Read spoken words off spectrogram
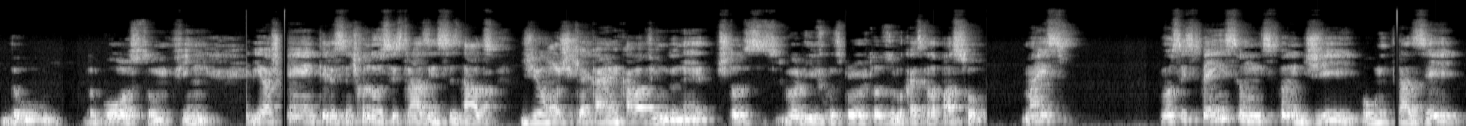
do, do gosto, enfim. E eu acho que é interessante quando vocês trazem esses dados de onde que a carne acaba vindo, né? De todos esses frigoríficos, por todos os locais que ela passou. Mas vocês pensam em expandir ou em trazer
